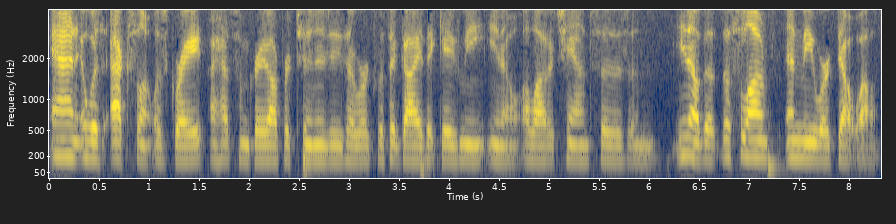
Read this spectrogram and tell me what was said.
And it was excellent. It was great. I had some great opportunities. I worked with a guy that gave me, you know, a lot of chances, and you know, the the salon and me worked out well.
